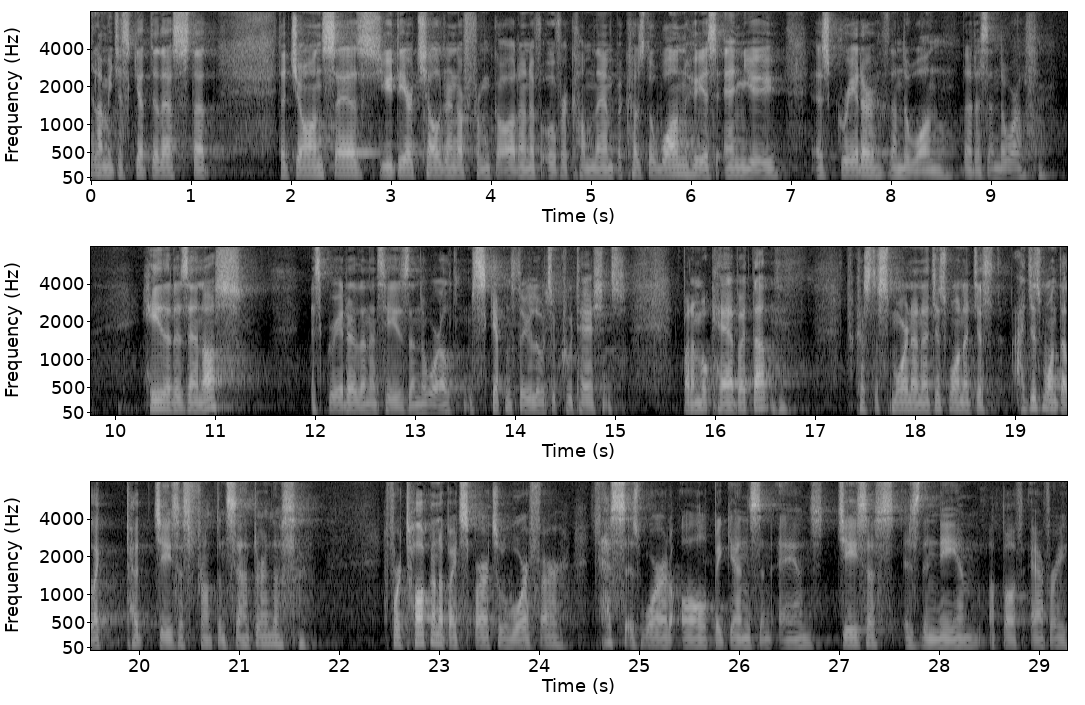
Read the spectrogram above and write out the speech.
Let me just get to this that that John says, You, dear children, are from God and have overcome them, because the one who is in you is greater than the one that is in the world. He that is in us is greater than he is in the world. I'm skipping through loads of quotations, but I'm okay about that. Because this morning I just want to just I just want to like put Jesus front and center in this. If we're talking about spiritual warfare, this is where it all begins and ends. Jesus is the name above every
